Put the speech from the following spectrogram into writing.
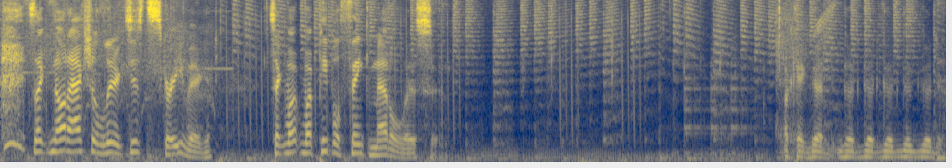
it's like not actual lyrics, just screaming. It's like what, what people think metal is. Okay, good, good, good, good, good, good.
